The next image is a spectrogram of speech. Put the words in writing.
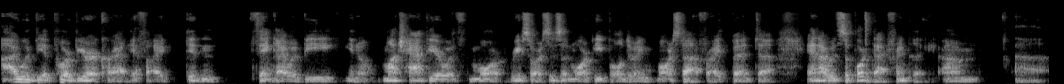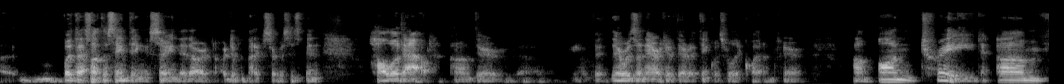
I would be a poor bureaucrat if I didn't think I would be, you know, much happier with more resources and more people doing more stuff, right? But uh, and I would support that, frankly. Um, uh, but that's not the same thing as saying that our, our diplomatic service has been hollowed out. Uh, there, uh, you know, there was a narrative there that I think was really quite unfair. Um, on trade, um,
